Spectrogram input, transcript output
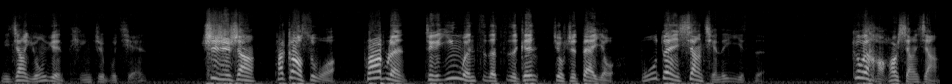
你将永远停滞不前。事实上，他告诉我，problem 这个英文字的字根就是带有不断向前的意思。各位好好想想，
